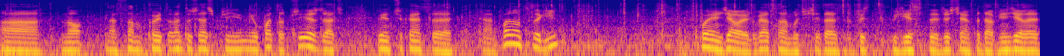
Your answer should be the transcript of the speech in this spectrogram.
a no na sam koniec eventu się nie, nie opłaca przyjeżdżać, więc przekręcę na dwa noclegi. W poniedziałek wracam, bo oczywiście teraz jest 20 września w niedzielę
